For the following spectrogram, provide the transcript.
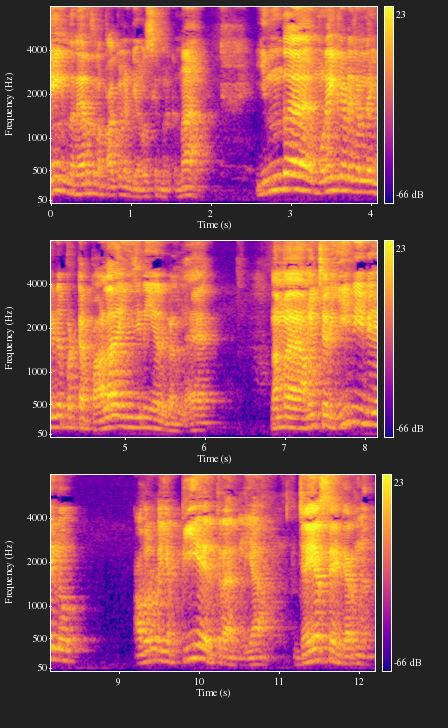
ஏன் இந்த நேரத்தில் பார்க்க வேண்டிய அவசியம் இருக்குன்னா இந்த முறைகேடுகளில் ஈடுபட்ட பல இன்ஜினியர்களில் நம்ம அமைச்சர் இவி வேலு அவருடைய பிஏ இருக்கிறார் இல்லையா? ஜெயசேகர்னு.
